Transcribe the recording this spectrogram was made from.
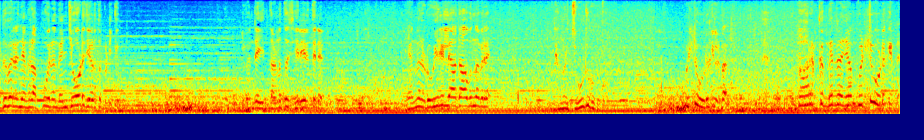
അതുവരെ ഞങ്ങൾ അപ്പുവിനെ നെഞ്ചോട് ചേർത്ത് പിടിക്കും. ഇവന്റെ ഈ തണുത്ത ശരീരത്തിന് ഞങ്ങളുടെ ഉയരില്ലാതാവുന്നവരെ ഞങ്ങൾ ചൂട് കൊടുക്കും വിട്ടുകൊടുക്കില്ല. ആർക്കും നിന്നെ ഞാൻ വിട്ടുകൊടുക്കില്ല.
